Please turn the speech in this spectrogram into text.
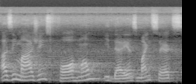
As imagens formam ideias, mindsets,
